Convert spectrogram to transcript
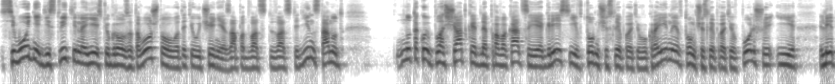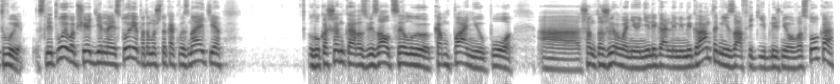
сегодня действительно есть угроза того, что вот эти учения Запад-2021 станут ну, такой площадкой для провокации и агрессии, в том числе против Украины, в том числе против Польши и Литвы. С Литвой вообще отдельная история, потому что, как вы знаете, Лукашенко развязал целую кампанию по а, шантажированию нелегальными мигрантами из Африки и Ближнего Востока.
